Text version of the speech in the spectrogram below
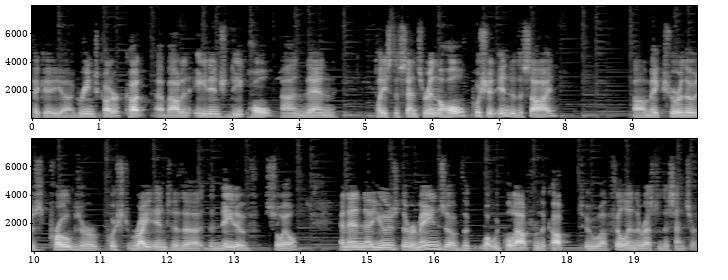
take a uh, greens cutter, cut about an 8 inch deep hole, and then place the sensor in the hole, push it into the side, uh, make sure those probes are pushed right into the, the native soil, and then uh, use the remains of the what we pulled out from the cup to uh, fill in the rest of the sensor.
